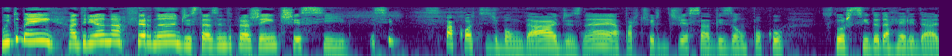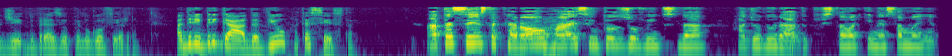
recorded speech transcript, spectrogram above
Muito bem, Adriana Fernandes trazendo para a gente esse, esse, esse pacote de bondades, né? A partir de essa visão um pouco distorcida da realidade do Brasil pelo governo. Adri, obrigada, viu? Até sexta. Até sexta, Carol, Raíssa e todos os ouvintes da Rádio Dourado que estão aqui nessa manhã.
